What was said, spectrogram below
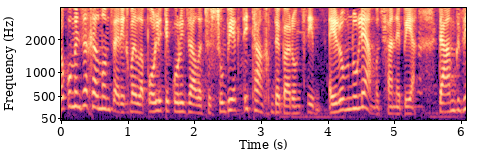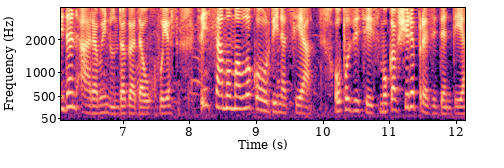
დოკუმენტზე ხელმომწერი ყველა პოლიტიკური ძალა თუ სუბიექტი თანხმდება, რომ წინ ეროვნული ამოცანებია და ამ გზიდან არავინ უნდა გადაუხვიოს. წინ სამომავლო კოორდინაცია, ოპოზიციის მოკავშირე პრეზიდენტია.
